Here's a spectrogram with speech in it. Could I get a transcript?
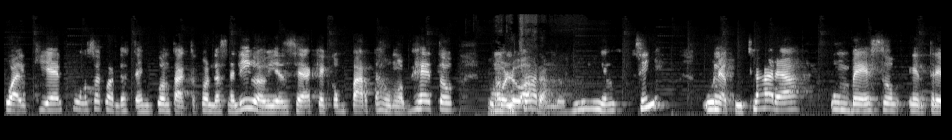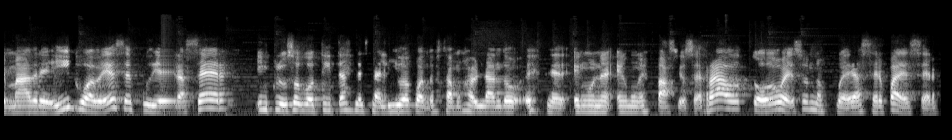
cualquier cosa cuando estés en contacto con la saliva, bien sea que compartas un objeto, como lo hacen los niños, ¿sí? Una cuchara, un beso entre madre e hijo a veces pudiera ser, incluso gotitas de saliva cuando estamos hablando este, en, un espacio cerrado, todo eso nos puede hacer padecer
